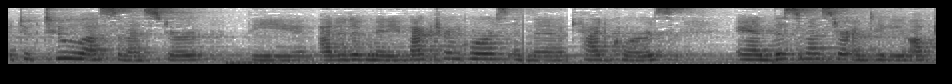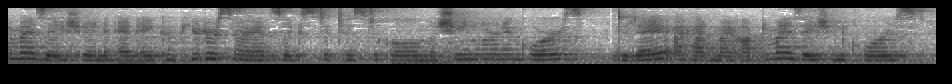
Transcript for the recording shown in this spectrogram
I took two last semester, the additive manufacturing course and the CAD course, and this semester I'm taking optimization and a computer science like statistical machine learning course. Today I had my optimization course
